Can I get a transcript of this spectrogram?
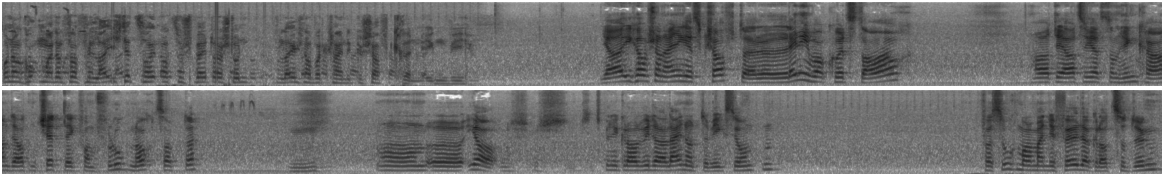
Und dann gucken wir, dass wir vielleicht jetzt heute noch zu später Stunde vielleicht noch was Kleines geschafft kriegen irgendwie. Ja, ich habe schon einiges geschafft. Der Lenny war kurz da auch. Aber der hat sich jetzt dann hingehauen. Der hat einen Jetlag vom Flug noch, sagt er. Mhm. Und äh, ja, jetzt bin ich gerade wieder allein unterwegs hier unten. Versuch mal meine Felder gerade zu düngen.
